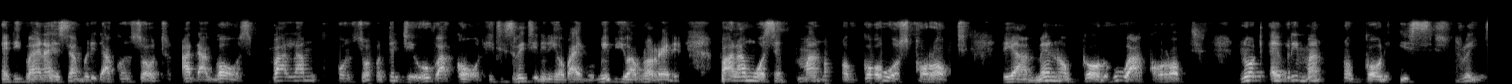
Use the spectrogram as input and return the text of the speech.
A diviner is somebody that consults other gods. Balaam consulted Jehovah God. It is written in your Bible. Maybe you have not read it. Balaam was a man of God who was corrupt. There are men of God who are corrupt. Not every man of God is straight.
